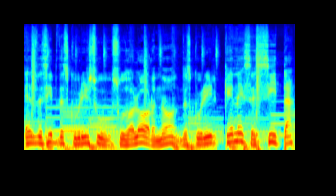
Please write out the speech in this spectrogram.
es decir, descubrir su, su dolor, ¿no? Descubrir qué necesita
